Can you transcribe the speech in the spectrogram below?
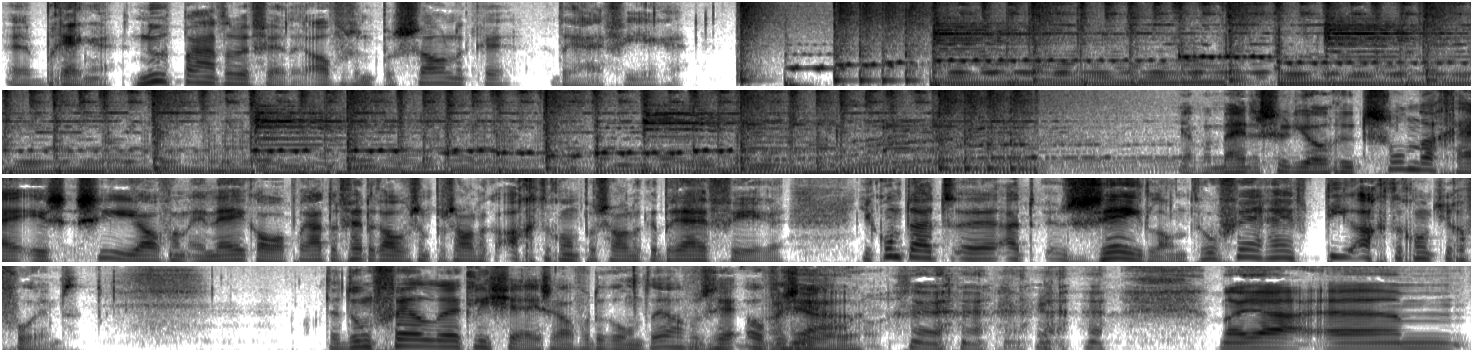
uh, brengen. Nu praten we verder over zijn persoonlijke drijfveren. Bij de studio Ruud Zondag. Hij is CEO van Eneco. We praten verder over zijn persoonlijke achtergrond, persoonlijke drijfveren. Je komt uit, uh, uit Zeeland. Hoe ver heeft die achtergrond je gevormd? Dat doen veel uh, clichés over de grond, hè? over, ze over Zeeuwen. Ja. nou ja, um,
